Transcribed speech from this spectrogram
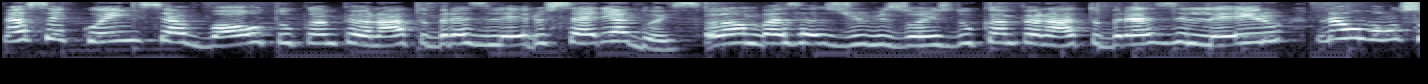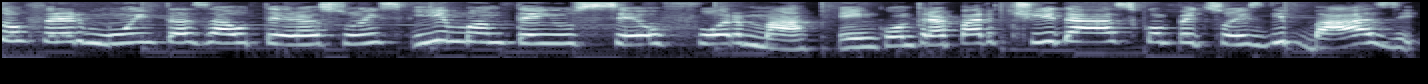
Na sequência, volta o Campeonato Brasileiro Série A2. Ambas as divisões do Campeonato Brasileiro não vão sofrer muitas alterações e mantêm o seu formato. Em contrapartida, as competições de base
